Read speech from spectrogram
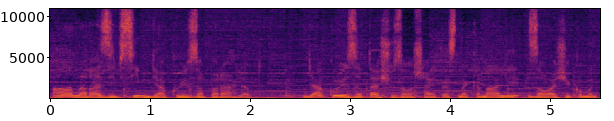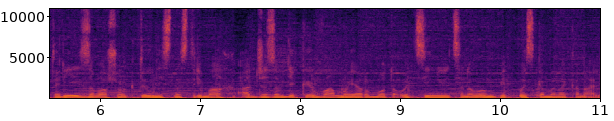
А наразі всім дякую за перегляд. Дякую за те, що залишаєтесь на каналі, за ваші коментарі, за вашу активність на стрімах, адже завдяки вам моя робота оцінюється новими підписками на каналі.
